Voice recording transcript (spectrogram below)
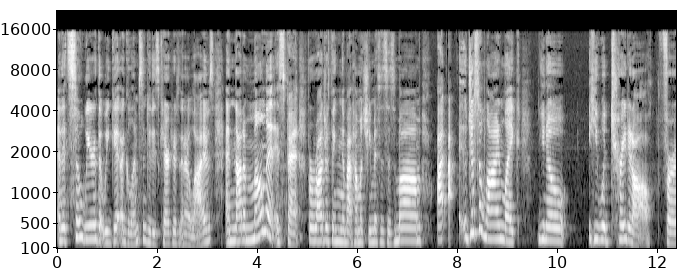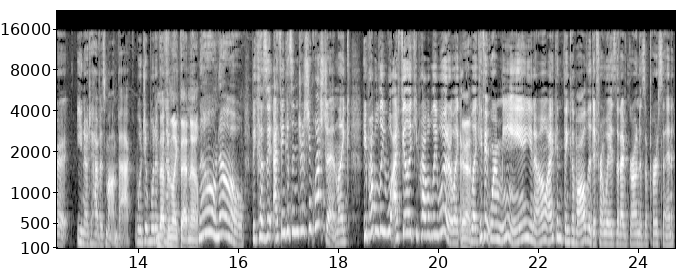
And it's so weird that we get a glimpse into these characters in our lives, and not a moment is spent for Roger thinking about how much he misses his mom. I, I just a line like, you know, he would trade it all for you know to have his mom back. Would it would have Nothing been a- like that. No. no, no, because it, I think it's an interesting question. Like he probably, w- I feel like he probably would, or like, Yeah. like if it were me, you know, I can think of all the different ways that I've grown as a person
